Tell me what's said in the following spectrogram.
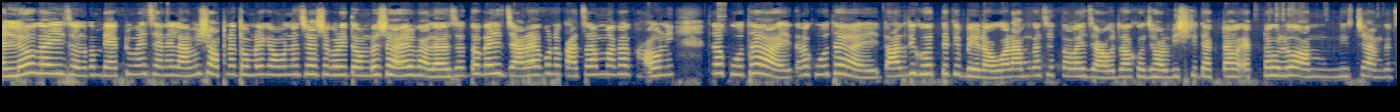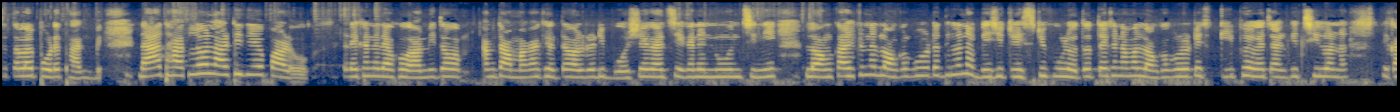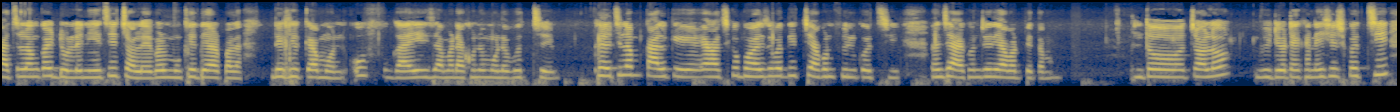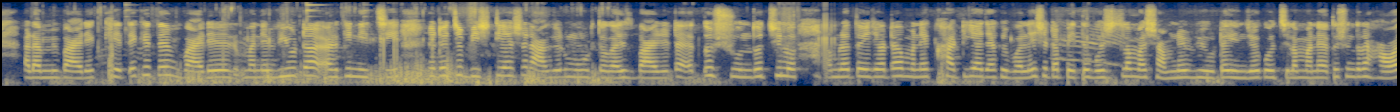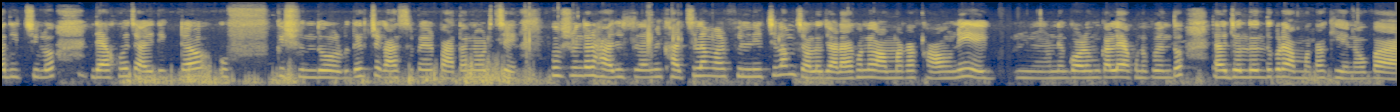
Hello guys welcome back to my channel আমি স্বপ্ন, তোমরা কেমন আছো? আশা করি তোমরা সবাই ভালো আছো। তো গাইজ যারা এখনও কাঁচা আম মাখা খাওনি, তারা কোথায়? তারা কোথায়? তাড়াতাড়ি ঘর থেকে বেরাও। আর আম গাছের তলায় যাও। দেখো, ঝড় বৃষ্টিতে একটা একটা হলেও আম নিশ্চয়ই আম গাছের তলায় পড়ে থাকবে। না থাকলেও লাঠি দিয়ে পারো। আর এখানে দেখো, আমি তো আমি তো আম মাখা খেতে অলরেডি বসে গেছি। এখানে নুন, চিনি, লঙ্কা, এখানে লঙ্কা গুঁড়োটা দিলে না বেশি টেস্টি ফুল হতো। তো এখানে আমার লঙ্কা গুঁড়োটা স্কিপ হয়ে গেছে, আর কি ছিল না। কাঁচা লঙ্কায় ডলে নিয়েছি। চলো, এবার মুখে দেওয়ার পালা। দেখি কেমন। উফ গাইজ আমার এখনও মনে পড়ছে। খেলছিলাম কালকে, আজকে ভয়েস ওভার দিচ্ছি, এখন ফিল করছি। যে এখন যদি আবার পেতাম। তো চলো ভিডিওটা এখানেই শেষ করছি। আর আমি বাইরে খেতে খেতে বাইরের মানে ভিউটা আর কি নিচ্ছি। এটা হচ্ছে বৃষ্টি আসার আগের মুহূর্ত গাইজ বাইরেটা এত সুন্দর ছিল। আমরা তো এই জায়গাটা মানে খাটিয়া যাকে বলে, সেটা পেতে বসেছিলাম আর সামনের ভিউটা এনজয় করছিলাম। মানে এত সুন্দর হাওয়া দিচ্ছিল। দেখো চারিদিকটা, উফ, কি সুন্দর। দেখছ গাছের পাতা নড়ছে। খুব সুন্দর হাওয়া দিচ্ছিল। আমি খাচ্ছিলাম আর ফিল নিচ্ছিলাম। চলো যারা এখনও আম মাখা খাওনি, এই মানে গরমকালে এখনও পর্যন্ত, তারা জলদি জলদি করে আম মাখা খেয়ে নাও। বা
